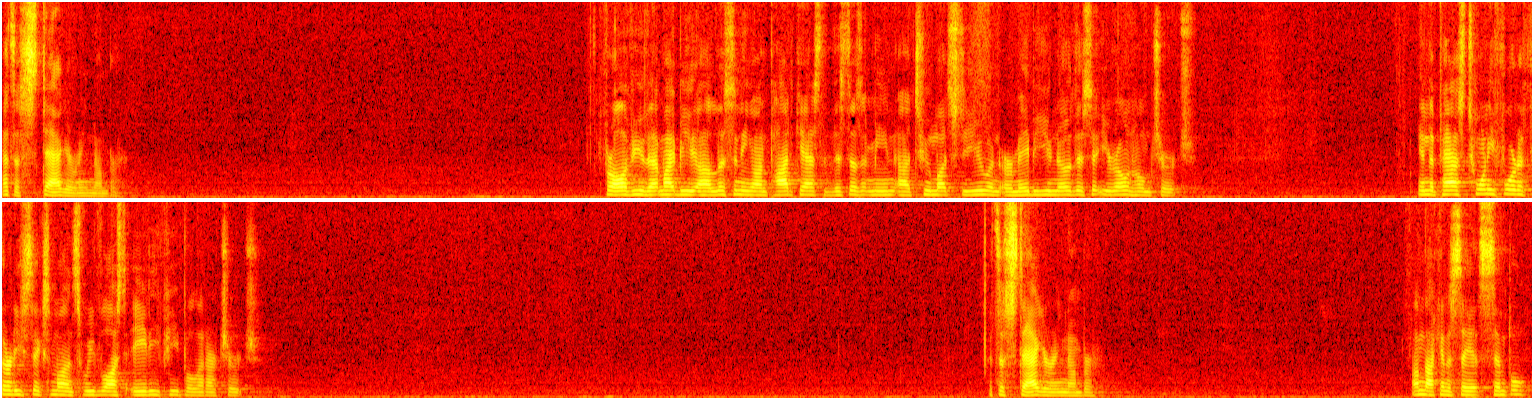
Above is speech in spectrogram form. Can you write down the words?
That's a staggering number. For all of you that might be uh, listening on podcast, that this doesn't mean uh, too much to you, and, or maybe you know this at your own home church. In the past 24 to 36 months, we've lost 80 people at our church. It's a staggering number. I'm not going to say it's simple.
